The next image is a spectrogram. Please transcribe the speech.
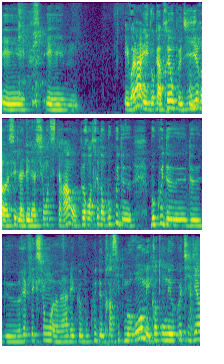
Et, voilà, et donc après on peut dire euh, c'est de la délation, etc. On peut rentrer dans beaucoup de, beaucoup de, réflexions euh, avec beaucoup de principes moraux, mais quand on est au quotidien,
